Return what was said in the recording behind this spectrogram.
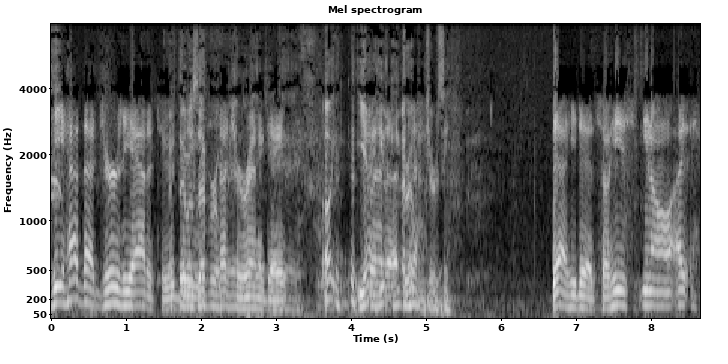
He had that Jersey attitude. If there but was he ever a such man a renegade. oh, yeah, he, But, uh, he grew up in Jersey. Yeah, he did. So he's, you know, I,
